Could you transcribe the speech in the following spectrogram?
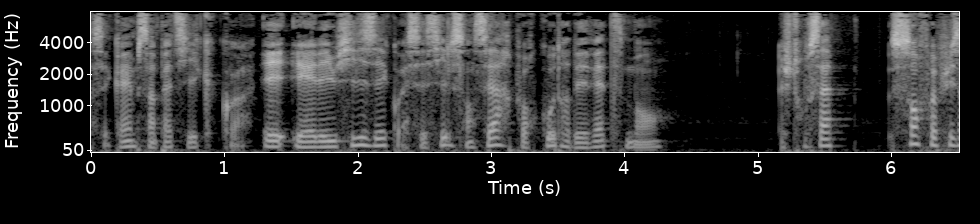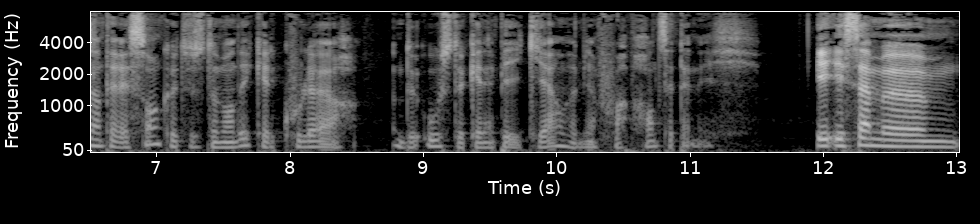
c'est quand même sympathique, quoi. Et, elle est utilisée, quoi. Cécile s'en sert pour coudre des vêtements. Je trouve ça 100 fois plus intéressant que de se demander quelle couleur de housse de canapé Ikea on va bien pouvoir prendre cette année. Et, et ça me...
